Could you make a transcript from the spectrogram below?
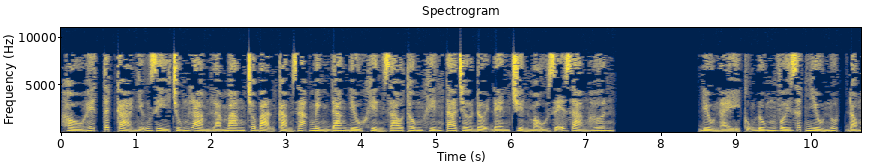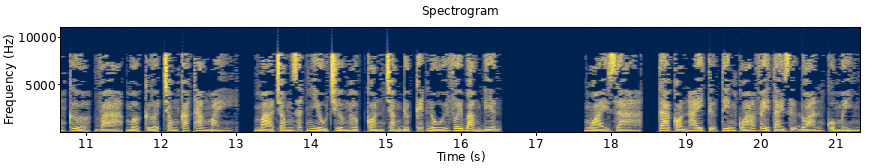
Hầu hết tất cả những gì chúng làm là mang cho bạn cảm giác mình đang điều khiển giao thông khiến ta chờ đợi đèn chuyển màu dễ dàng hơn. Điều này cũng đúng với rất nhiều nút đóng cửa và mở cửa trong các thang máy, mà trong rất nhiều trường hợp còn chẳng được kết nối với bảng điện. Ngoài ra, ta còn hay tự tin quá về tài dự đoán của mình.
